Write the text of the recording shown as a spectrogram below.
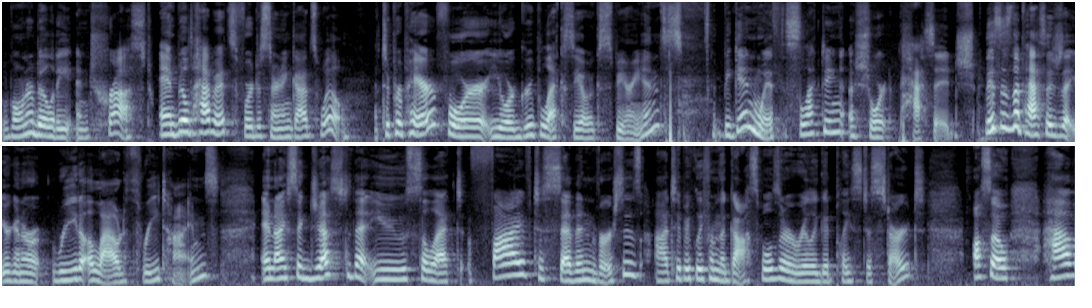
vulnerability and trust and build habits for discerning God's will. To prepare for your group Lectio experience, begin with selecting a short passage. This is the passage that you're going to read aloud three times, and I suggest that you select five to seven verses. Uh, typically, from the Gospels are a really good place to start. Also, have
